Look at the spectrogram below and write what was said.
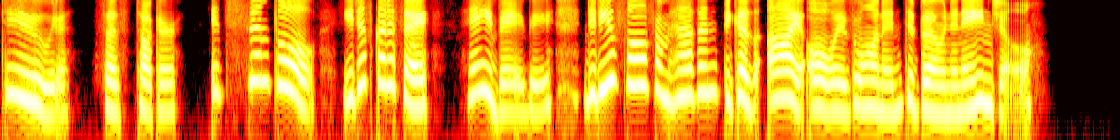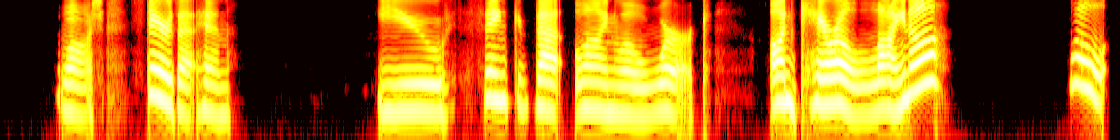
Dude, says Tucker, it's simple. You just gotta say, Hey, baby, did you fall from heaven? Because I always wanted to bone an angel. Wash stares at him. You think that line will work? On Carolina? Well,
